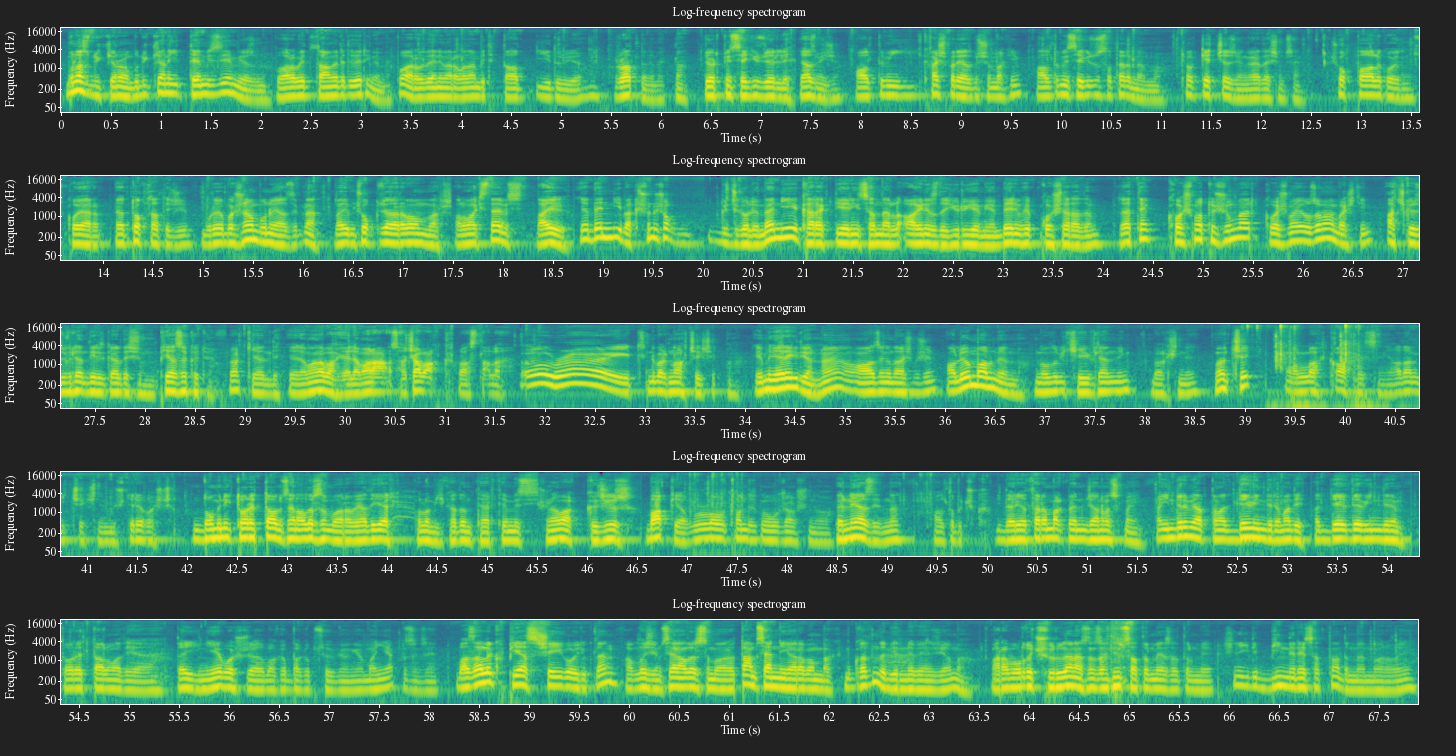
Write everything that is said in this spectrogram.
Bu nasıl dükkan oğlum? Bu dükkanı temizleyemiyoruz mu? Bu arabayı tamir edivereyim mi? Bu araba benim arabadan bir tık daha iyi duruyor. Rahat ne demek lan? 4850 yazmayacağım. 6000 kaç para yazmışım bakayım? 6800 satarım ben bunu. Çok geç yazıyorsun kardeşim sen. Çok pahalı koydunuz. Koyarım. Ben tok satıcıyım. Buraya boşuna mı bunu yazdık lan? Dayım çok güzel arabam var. Almak ister misin? Dayı. Ya ben niye bak şunu çok gıcık oluyorum. Ben niye karakter insanlarla aynı hızda yürüyemiyorum? Benim hep koşar adım. Zaten koşma tuşum var. Koşmaya o zaman başlayayım. Aç gözü falan değiliz kardeşim. Piyasa kötü. Bak geldi. Elemana bak. Elemana. Saça bak. Rastalı. Alright. Şimdi bak nah çekecek bana. Emin nereye gidiyorsun ha? Ağzını da açmışsın. Alıyor mu almıyor mu? Ne oldu bir keyiflendin? Bak şimdi. Lan çek. Allah kahretsin ya. Adam gidecek şimdi müşteri koşacak. Dominik Toretto abi sen alırsın bu arabayı hadi gel. Oğlum yıkadım tertemiz. Şuna bak gıcır. Bak ya. Valla utandık mı vuracağım şimdi o. Ben ne yazdım lan? 6.5. Gider yatarım bak benim canımı sıkmayın. Ha indirim yaptım hadi dev indirim hadi. Hadi dev dev indirim. Toretto almadı ya. Dayı niye boşluğa bakıp bakıp sövüyorsun ya manyak mısın sen? Pazarlık piyasa şeyi koyduk lan. Ablacığım sen alırsın bu araba. Tam senlik araban bak. Bu kadın da birine benziyor ama. Araba orada çürüden aslında zaten satılmaya satılmaya. Şimdi gidip 1000 liraya satmadım ben bu arabayı.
